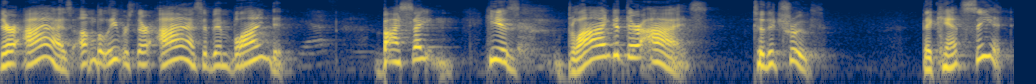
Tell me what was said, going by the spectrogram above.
their eyes, unbelievers, their eyes have been blinded yes. by Satan. He has blinded their eyes to the truth They can't see it.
